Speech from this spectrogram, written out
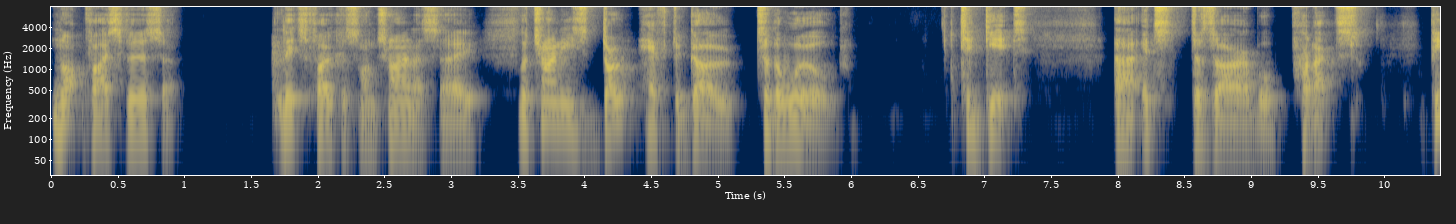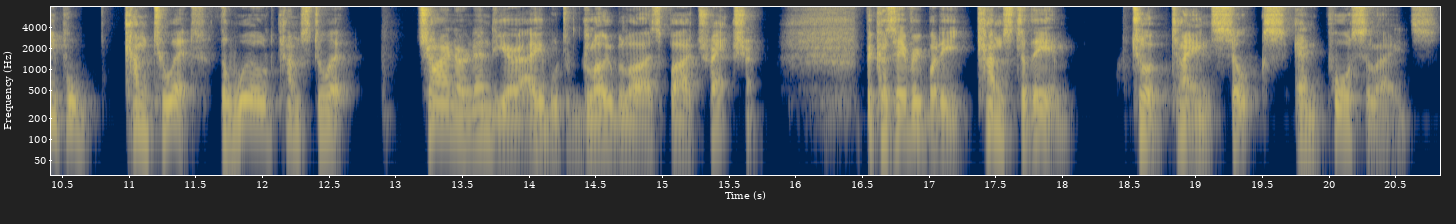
not vice versa. let's focus on China, say, the Chinese don't have to go to the world to get uh, its desirable products. People come to it, the world comes to it. China and India are able to globalize by attraction because everybody comes to them to obtain silks and porcelains.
